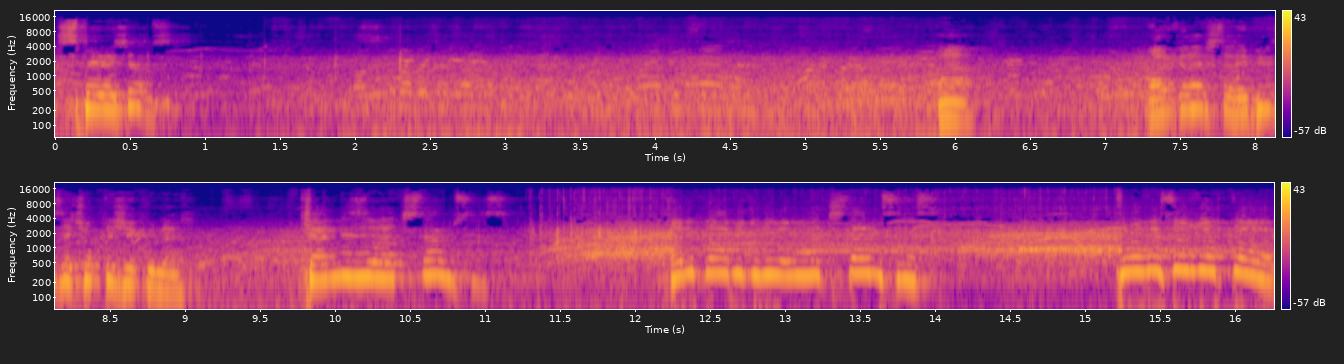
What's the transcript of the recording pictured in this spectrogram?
siper açar mısın? Ha. Arkadaşlar hepinize çok teşekkürler. Kendinizi alkışlar mısınız? Haluk abi gibi alkışlar mısınız? Profesör Doktor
